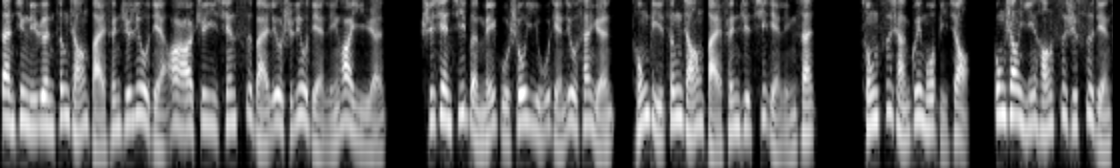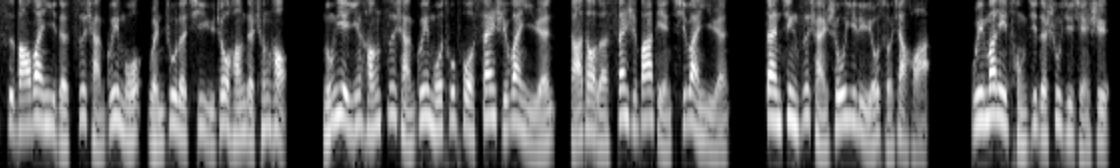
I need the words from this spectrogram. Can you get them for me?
但净利润增长百分之六点二二至一千四百六十六点零二亿元。实现基本每股收益五点六三元，同比增长百分之七点零三。从资产规模比较，工商银行四十四点四八万亿的资产规模稳住了其宇宙行的称号。农业银行资产规模突破三十万亿元，达到了三十八点七万亿元，但净资产收益率有所下滑。WeMoney 统计的数据显示，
